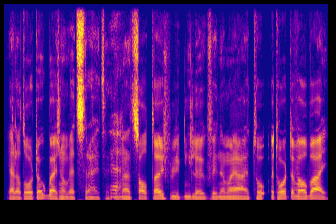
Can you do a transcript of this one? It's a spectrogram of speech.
Ja, dat hoort ook bij zo'n wedstrijd. Ja. En dat zal het thuispubliek niet leuk vinden, maar ja, het, ho- het hoort er wel bij.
